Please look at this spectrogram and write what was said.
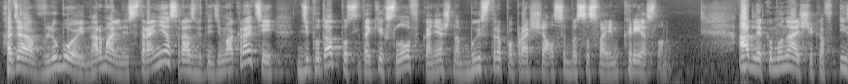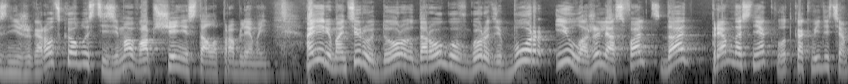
Хотя в любой нормальной стране с развитой демократией депутат после таких слов, конечно, быстро попрощался бы со своим креслом. А для коммунальщиков из Нижегородской области зима вообще не стала проблемой. Они ремонтируют дорогу в городе Бор и уложили асфальт, да, прямо на снег, вот как видите.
